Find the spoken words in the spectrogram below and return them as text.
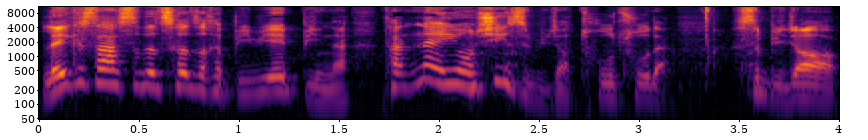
雷克萨斯的车子和 BBA 比呢，它耐用性是比较突出的，是比较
